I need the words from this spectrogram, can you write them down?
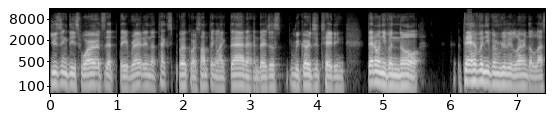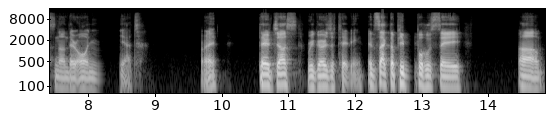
using these words that they read in a textbook or something like that and they're just regurgitating. They don't even know. They haven't even really learned the lesson on their own yet right? They're just regurgitating. It's like the people who say um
